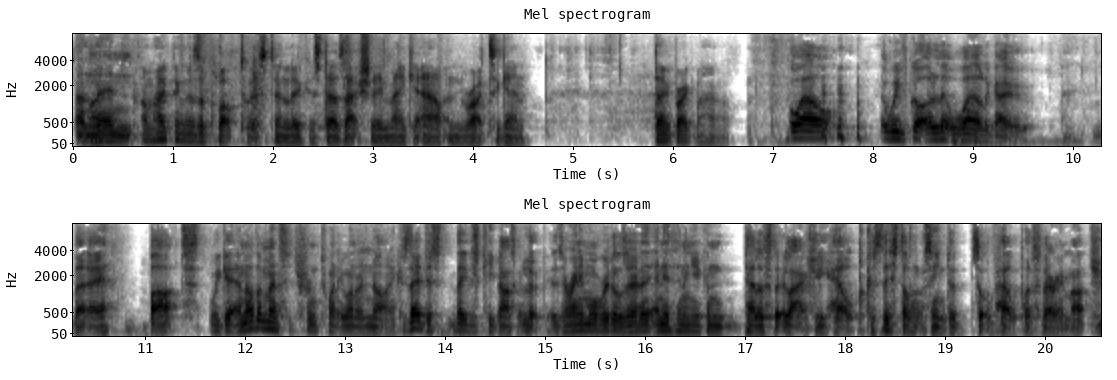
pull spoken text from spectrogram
and then I'm hoping there's a plot twist and Lukas does actually make it out and writes again. Don't break my heart. Well, we've got a little while to go there, but we get another message from 2109 because they just they just keep asking, look, is there any more riddles? Is there anything you can tell us that will actually help? Because this doesn't seem to sort of help us very much.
